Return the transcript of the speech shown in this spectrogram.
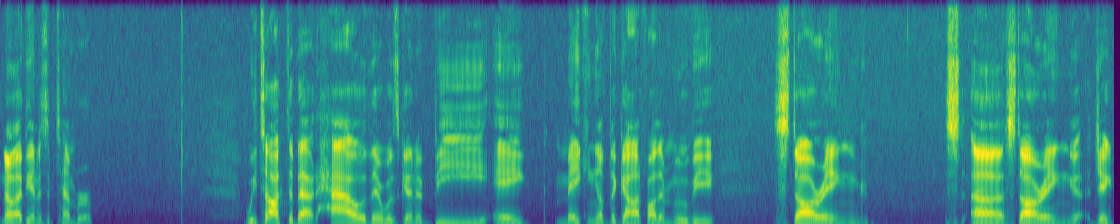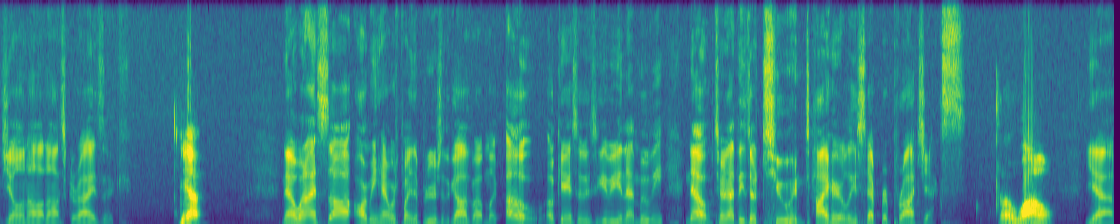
no, at the end of September, we talked about how there was going to be a making of The Godfather movie starring uh, starring Jake Gyllenhaal and Oscar Isaac. Yeah. Now, when I saw Armie Hammer was playing the producer of The Godfather, I'm like, oh, okay, so he's going to be in that movie? No, turns out these are two entirely separate projects. Oh wow. Yeah.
